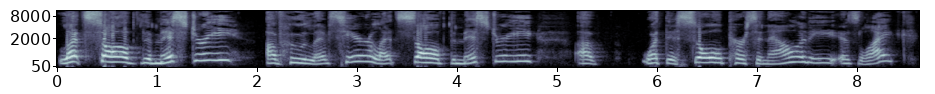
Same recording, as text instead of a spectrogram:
let's solve the mystery of who lives here. Let's solve the mystery of what this soul personality is like.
